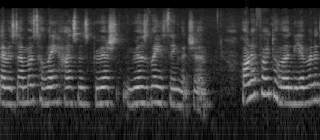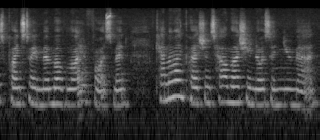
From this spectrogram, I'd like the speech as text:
that resembles her late husband's grisly signature. Horrified to learn the evidence points to a member of law enforcement, Cameron questions how well she knows her new man,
